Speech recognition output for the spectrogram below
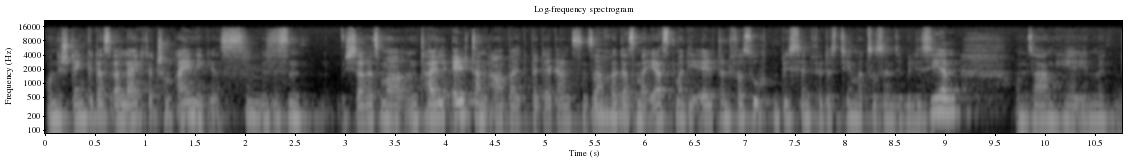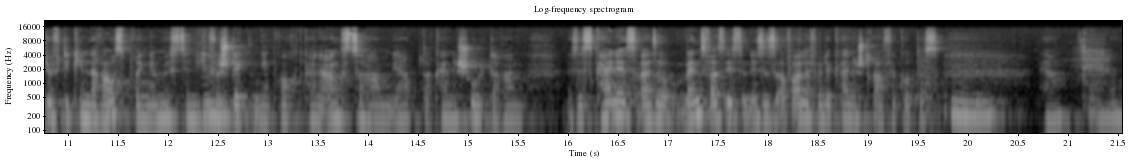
Und ich denke, das erleichtert schon einiges. Mhm. Das ist ein, ich sage jetzt mal, ein Teil Elternarbeit bei der ganzen Sache, mhm. dass man erstmal die Eltern versucht, ein bisschen für das Thema zu sensibilisieren und sagen, hier, ihr dürft die Kinder rausbringen, ihr müsst sie nicht mhm. verstecken, ihr braucht keine Angst zu haben, ihr habt da keine Schuld daran. Es ist keines, also wenn es was ist, dann ist es auf alle Fälle keine Strafe Gottes. Mhm. Ja, also.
